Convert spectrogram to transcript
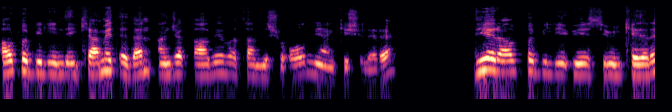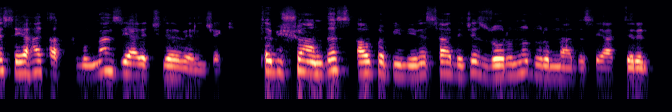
Avrupa Birliği'nde ikamet eden ancak AB vatandaşı olmayan kişilere, diğer Avrupa Birliği üyesi ülkelere seyahat hakkı bulunan ziyaretçilere verilecek. Tabii şu anda Avrupa Birliği'ne sadece zorunlu durumlarda seyahatlerin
